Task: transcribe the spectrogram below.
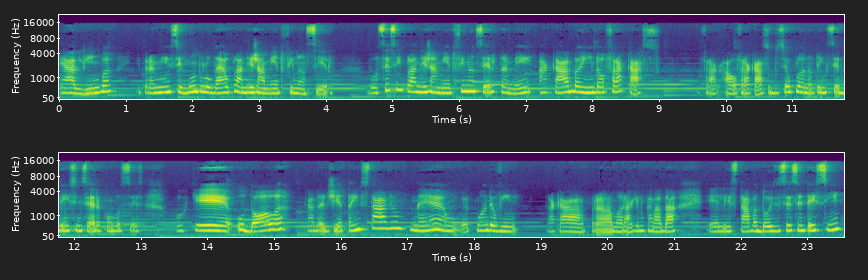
é a língua e para mim, em segundo lugar, é o planejamento financeiro. Você sem planejamento financeiro também acaba indo ao fracasso, ao fracasso do seu plano. Eu tenho que ser bem sincera com vocês, porque o dólar cada dia está instável, né? Quando eu vim para cá para morar aqui no Canadá, ele estava 2,65.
